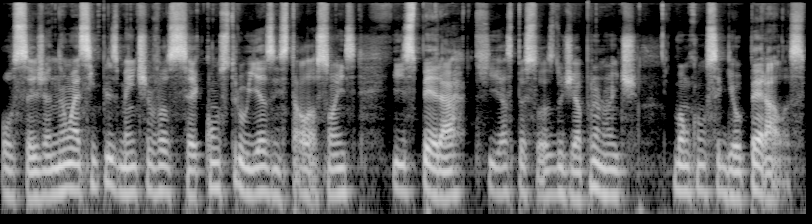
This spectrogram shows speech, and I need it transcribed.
Ou seja, não é simplesmente você construir as instalações e esperar que as pessoas do dia para a noite vão conseguir operá-las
